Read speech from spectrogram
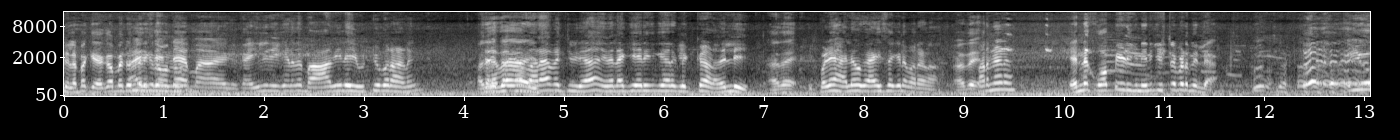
ചിലപ്പോ കേൾക്കാൻ പറ്റുമെന്ന് എനിക്ക് തോന്നുന്നു. കയ്യിലിരിക്കുന്നത് ഭാവിയിലെ യൂട്യൂബർ പറയാൻ പറ്റൂല. ഇവനൊക്കെ കയറി അല്ലേ? അതെ. ഇപ്പോഴേ ഹലോ ഗായ്സ് ഒക്കെ പറയണം. അതെ. പറഞ്ഞാണ്. എന്നെ കോപ്പി അടിക്കുന്നു എനിക്ക് ഇഷ്ടപ്പെടുന്നില്ല. അയ്യോ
